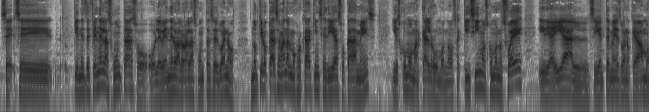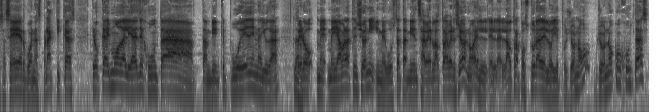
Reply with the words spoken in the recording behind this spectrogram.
se, se quienes defienden las juntas o, le ven el valor a las juntas es, bueno, no quiero cada semana, a lo mejor cada 15 días o cada mes, y es como marcar el rumbo, ¿no? O sea, ¿qué hicimos? ¿Cómo nos fue? Y de ahí al siguiente mes, bueno, ¿qué vamos a hacer? Buenas prácticas. Creo que hay modalidades de junta también que pueden ayudar, pero me, llama la atención y, me gusta también saber la otra versión, ¿no? la otra postura del, oye, pues yo no, yo no conjuntas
